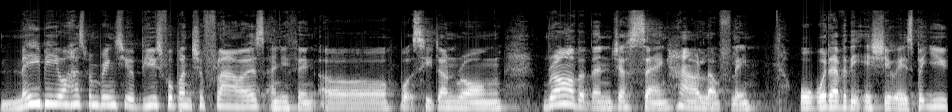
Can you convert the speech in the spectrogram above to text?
maybe your husband brings you a beautiful bunch of flowers and you think, oh, what's he done wrong? Rather than just saying, how lovely or whatever the issue is. But you,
